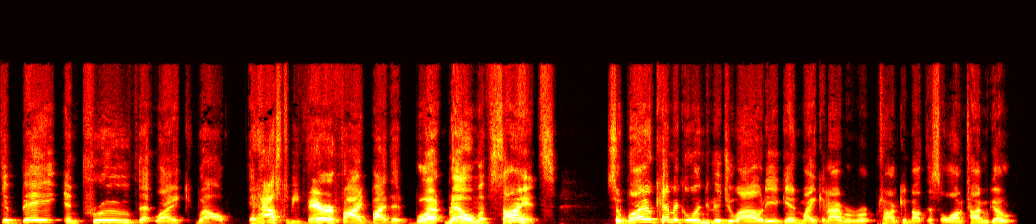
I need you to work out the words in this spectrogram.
debate and prove that, like, well, it has to be verified by the realm of science. So, biochemical individuality, again, Mike and I were talking about this a long time ago.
